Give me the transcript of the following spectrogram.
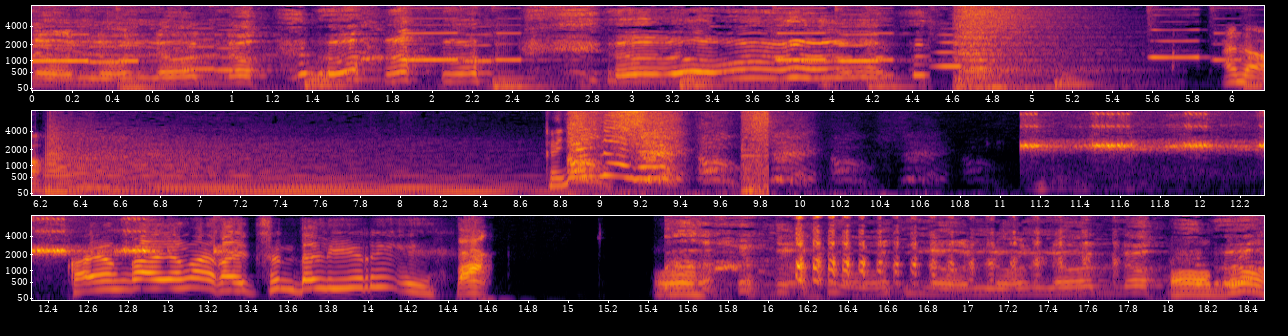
No, no, no, no. Ano? Ganyan na nga. Kayang-kaya nga, kahit sandaliri eh. Bang! Oh, no, no, no, no. oh bro.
